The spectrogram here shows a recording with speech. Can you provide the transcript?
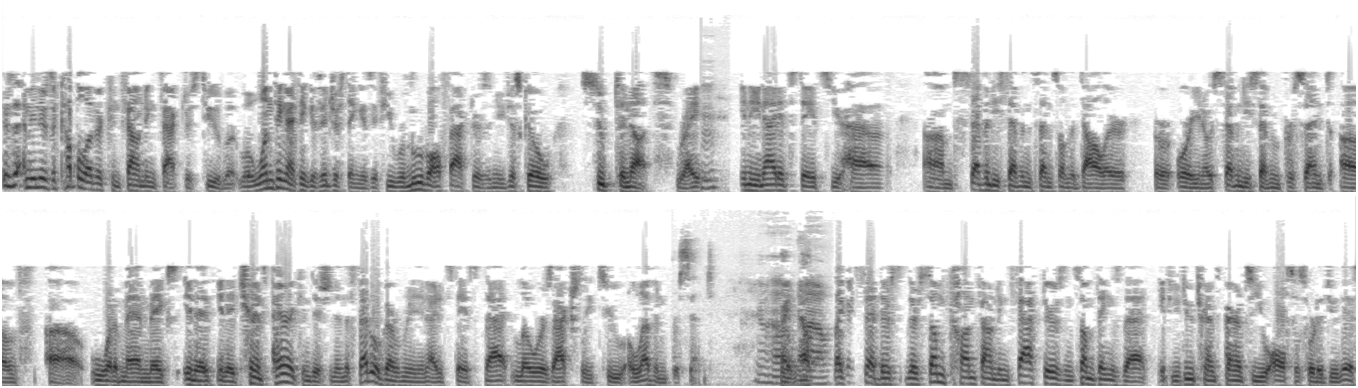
there's, I mean, there's a couple other confounding factors too, but well, one thing I think is interesting is if you remove all factors and you just go soup to nuts, right? Mm-hmm. In the United States, you have um, 77 cents on the dollar, or, or you know, 77% of uh, what a man makes in a in a transparent condition. In the federal government in the United States, that lowers actually to 11 percent. Oh, right now, wow. like I said, there's there's some confounding factors and some things that if you do transparency, you also sort of do this.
